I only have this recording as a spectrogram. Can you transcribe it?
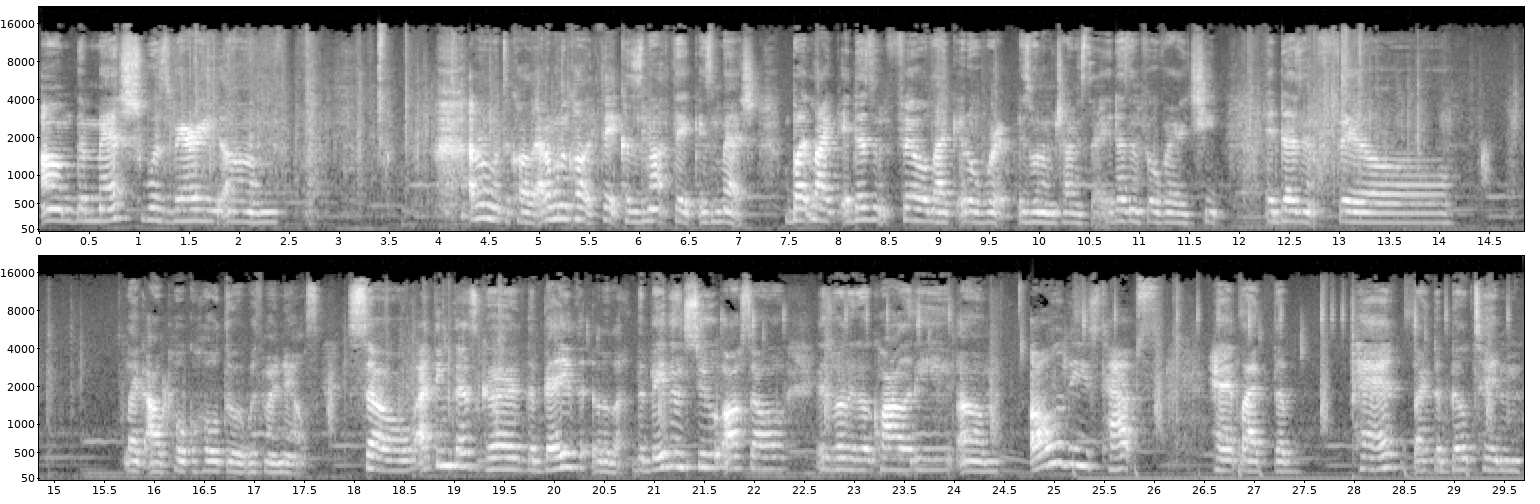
Um, the mesh was very, um, I don't know what to call it. I don't want to call it thick because it's not thick. It's mesh. But like it doesn't feel like it'll rip is what I'm trying to say. It doesn't feel very cheap. It doesn't feel like I'll poke a hole through it with my nails. So I think that's good. The bathe the bathing suit also is really good quality. Um, all of these tops had like the pad, like the built-in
